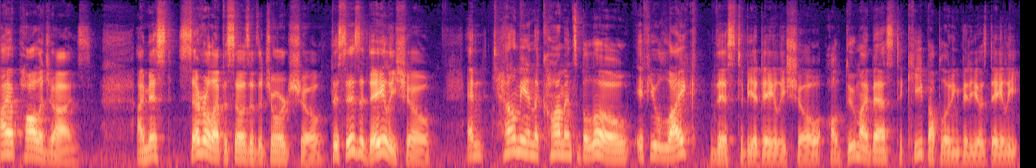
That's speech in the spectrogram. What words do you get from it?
I apologize. I missed several episodes of The George Show. This is a daily show. And tell me in the comments below if you like this to be a daily show. I'll do my best to keep uploading videos daily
